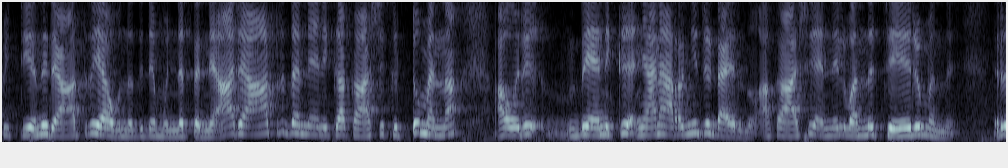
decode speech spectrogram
പിറ്റേന്ന് രാത്രിയാവുന്നതിന്റെ മുന്നേ തന്നെ. ആ രാത്രി തന്നെ എനിക്ക് ആ കാശ് കിട്ടുമെന്ന ആ ഒരു ഇത് എനിക്ക് ഞാൻ അറിഞ്ഞിട്ടുണ്ടായിരുന്നു. ആ കാശ് എന്നിൽ വന്ന് ചേരുമെന്ന്. ഒരു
